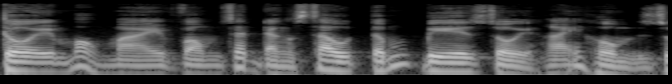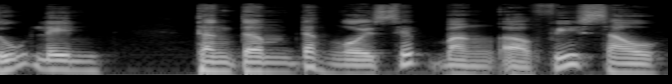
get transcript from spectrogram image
Tôi mau mài vòng ra đằng sau tấm bia rồi hãi hùng rú lên. Thằng Tâm đang ngồi xếp bằng ở phía sau,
